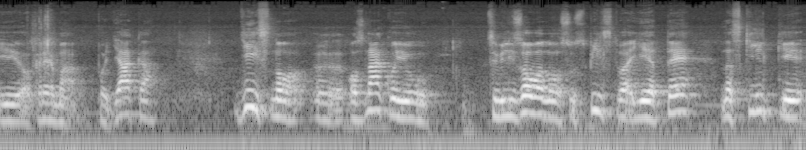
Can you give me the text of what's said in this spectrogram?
і окрема подяка. Дійсно, е, ознакою цивілізованого суспільства є те, наскільки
